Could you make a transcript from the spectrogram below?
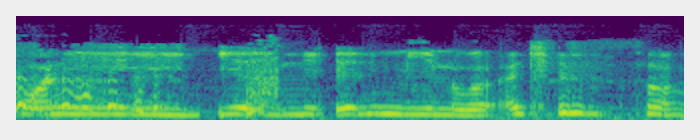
fone e, ele elimina aquele som.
